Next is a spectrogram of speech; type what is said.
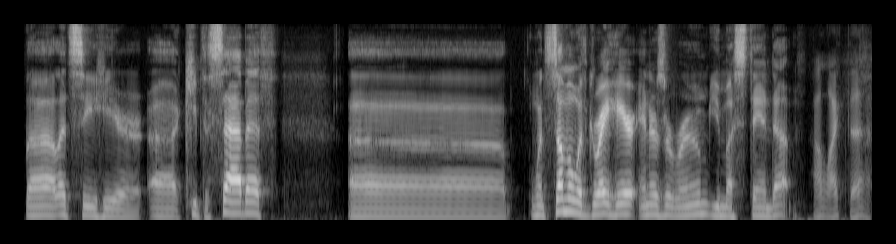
uh, let's see here. Uh, keep the Sabbath. Uh, when someone with gray hair enters a room, you must stand up. I like that.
